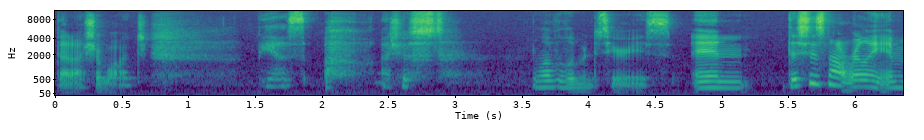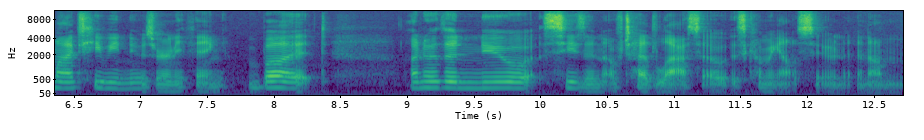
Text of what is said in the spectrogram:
that i should watch. Because i just love limited series. And this is not really in my tv news or anything but I know the new season of Ted Lasso is coming out soon, and I'm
